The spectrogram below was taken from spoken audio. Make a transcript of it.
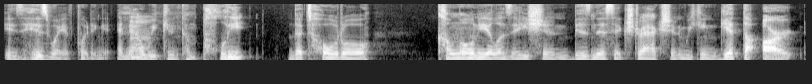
is his way of putting it. And now hmm. we can complete the total colonialization, business extraction. We can get the art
